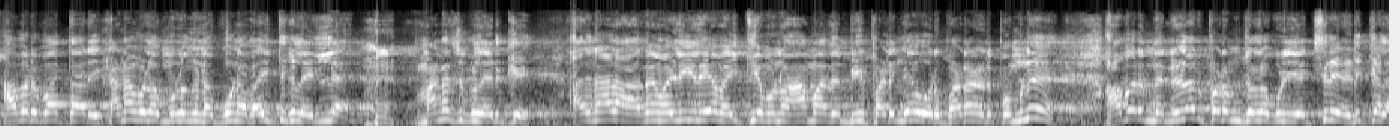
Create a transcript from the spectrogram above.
அவர் பார்த்தாரு கனவுல முழுங்கின பூனை வயித்துக்குள்ள இல்ல. மனசுக்குள்ள இருக்கு. அதனால அவன் வழியிலேயே வைத்தியம் பண்ணும் ஆமா தம்பி படுங்க. ஒரு படம் எடுப்போம்னு அவர் இந்த நிழற்படம் சொல்லக்கூடிய எக்ஸ்ரே எடுக்கல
